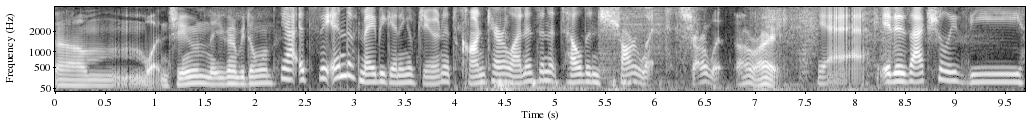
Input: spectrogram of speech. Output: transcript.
um, what in June that you're going to be doing? Yeah, it's the end of May, beginning of June. It's Con Carolinas and it's held in Charlotte. Charlotte. All right. Yeah, it is actually the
